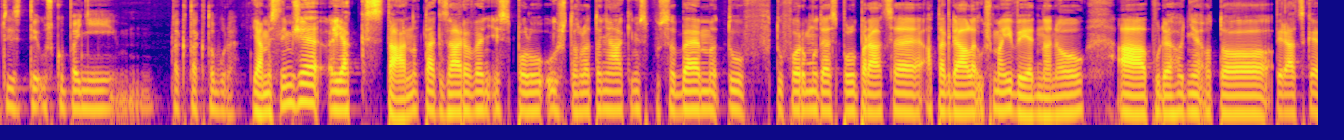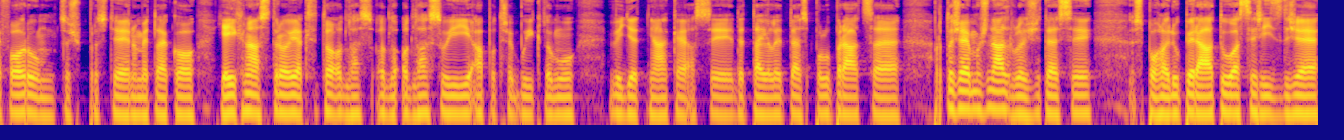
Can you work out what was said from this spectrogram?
ty, ty uskupení tak, tak to bude. Já myslím, že jak stan, tak zároveň i spolu už tohleto nějakým způsobem tu, tu formu té spolupráce a tak dále už mají vyjednanou a půjde hodně o to Pirátské fórum, což prostě jenom je to jako jejich nástroj, jak si to odhlas, od, odhlasují a potřebují k tomu vidět nějaké asi detaily té spolupráce, protože je možná důležité si z pohledu Pirátů asi říct, že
